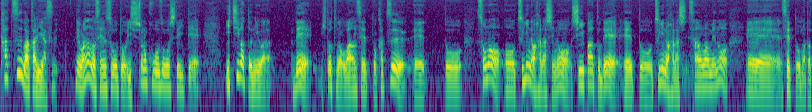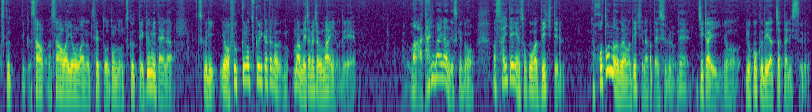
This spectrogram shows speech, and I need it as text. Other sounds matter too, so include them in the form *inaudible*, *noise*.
かつ分かりやすい。で罠の戦争と一緒の構造をしていて1話と2話で1つのワンセットかつ、えー、っとその次の話の C パートで、えー、っと次の話3話目の、えー、セットをまた作っていく 3, 3話4話のセットをどんどん作っていくみたいな作り要はフックの作り方が、まあ、めちゃめちゃうまいのでまあ当たり前なんですけど、まあ、最低限そこができてるほとんどのドラマできてなかったりするので次回の予告でやっちゃったりする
